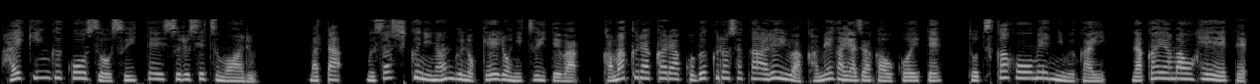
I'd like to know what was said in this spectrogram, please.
ハイキングコースを推定する説もある。また、武蔵国南部の経路については、鎌倉から小袋坂あるいは亀ヶ谷坂を越えて、戸塚方面に向かい、中山を経て、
